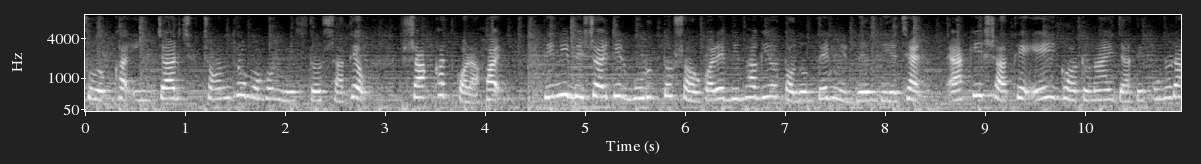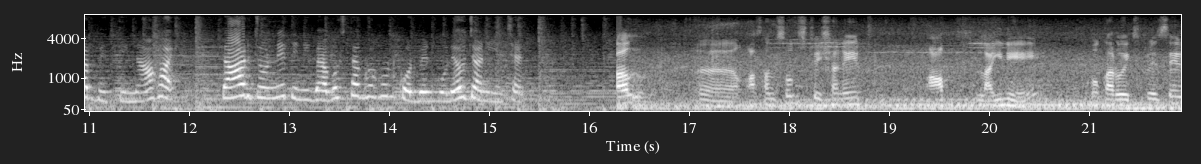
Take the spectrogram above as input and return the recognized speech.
সুরক্ষা ইনচার্জ চন্দ্রমোহন মিশ্রর সাথেও সাক্ষাৎ করা হয়। তিনি বিষয়টির গুরুত্ব সহকারে বিভাগীয় তদন্তের নির্দেশ দিয়েছেন। একই সাথে এই ঘটনায় যাতে পুনরাবৃত্তি না হয়, তার জন্য তিনি ব্যবস্থা গ্রহণ করবেন বলেও জানিয়েছেন। আসানসোল স্টেশনের আপ লাইনে বোকারো এক্সপ্রেসের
